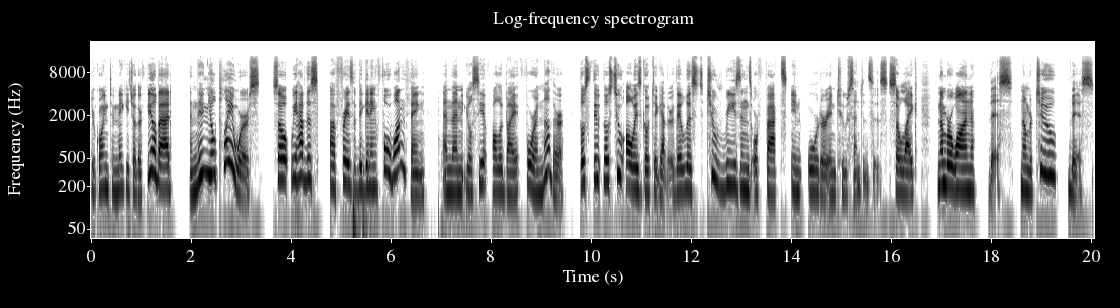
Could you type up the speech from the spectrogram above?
you're going to make each other feel bad and then you'll play worse. So we have this uh, phrase at the beginning, for one thing, and then you'll see it followed by for another. Those, th- those two always go together. They list two reasons or facts in order in two sentences. So, like, number one, this. Number two, this.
